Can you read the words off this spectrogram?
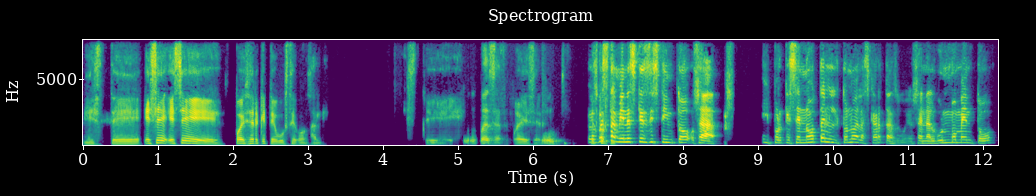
Este, ese, ese puede ser que te guste, Gonzalo. Este, Puede ser. puede ser. Lo Es que pasa también es que es distinto, o sea, y porque se nota en el tono de las cartas, güey. O sea, en algún momento,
